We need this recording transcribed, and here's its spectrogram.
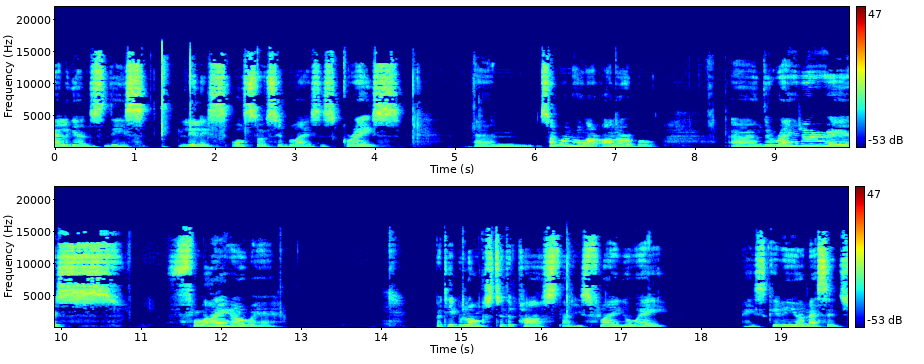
elegance. These lilies also symbolizes grace and someone who are honorable. And the rider is flying away but he belongs to the past and he's flying away. He's giving you a message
